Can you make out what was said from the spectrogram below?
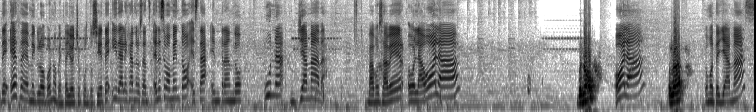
de FM Globo 98.7 y de Alejandro Sanz. En ese momento está entrando una llamada. Vamos a ver. Hola, hola. Bueno. Hola. Hola. ¿Cómo te llamas?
